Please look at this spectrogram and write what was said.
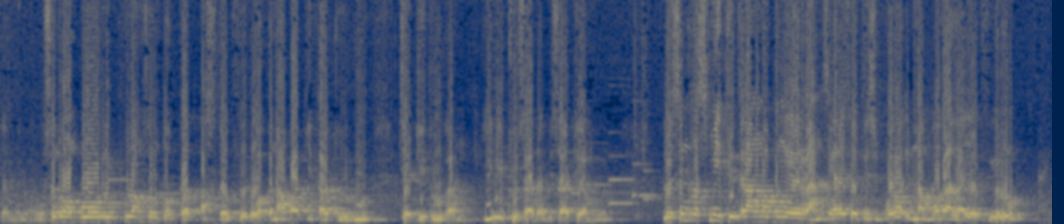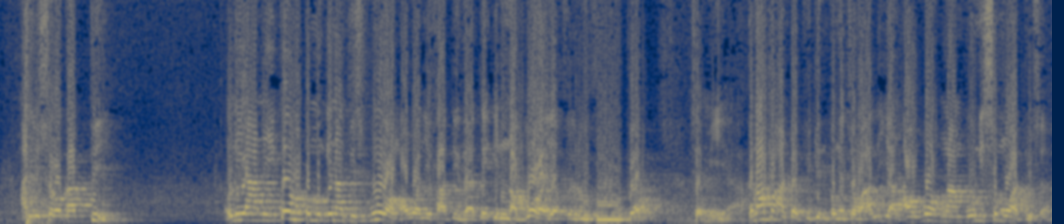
jamil. Usul puluh ribu langsung tobat astagfirullah. Kenapa kita dulu jadi Tuhan? Ini dosa tidak bisa diampuni. Lu sing resmi no pangeran, sing iso disepuro inna wa la yaghfiru ayyusyrakabi. Liyane iku ana kemungkinan di sepuro Allah nyifati dzati inna wa yaghfiru dzunuba jami'a. Kenapa Anda bikin pengecualian? Allah ngampuni semua dosa.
